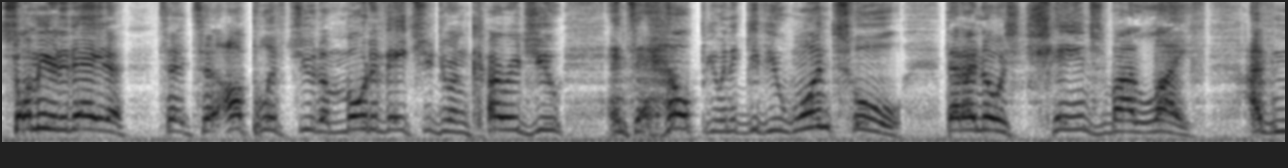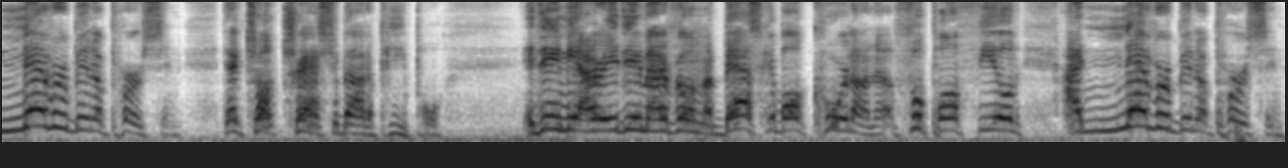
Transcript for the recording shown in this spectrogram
So I'm here today to, to, to uplift you, to motivate you, to encourage you, and to help you, and to give you one tool that I know has changed my life. I've never been a person that talked trash about a people. It didn't matter. It didn't matter if I'm on a basketball court, on a football field. I've never been a person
